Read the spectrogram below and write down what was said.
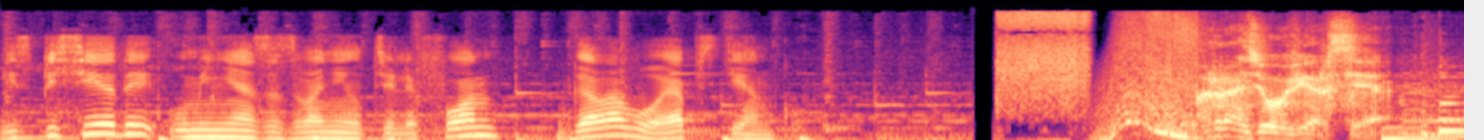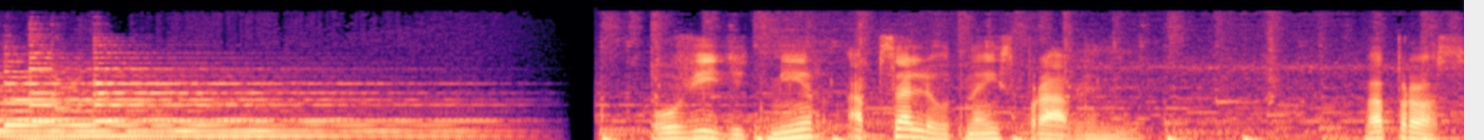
Из беседы у меня зазвонил телефон головой об стенку. Радиоверсия. Увидеть мир абсолютно исправленным. Вопрос.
